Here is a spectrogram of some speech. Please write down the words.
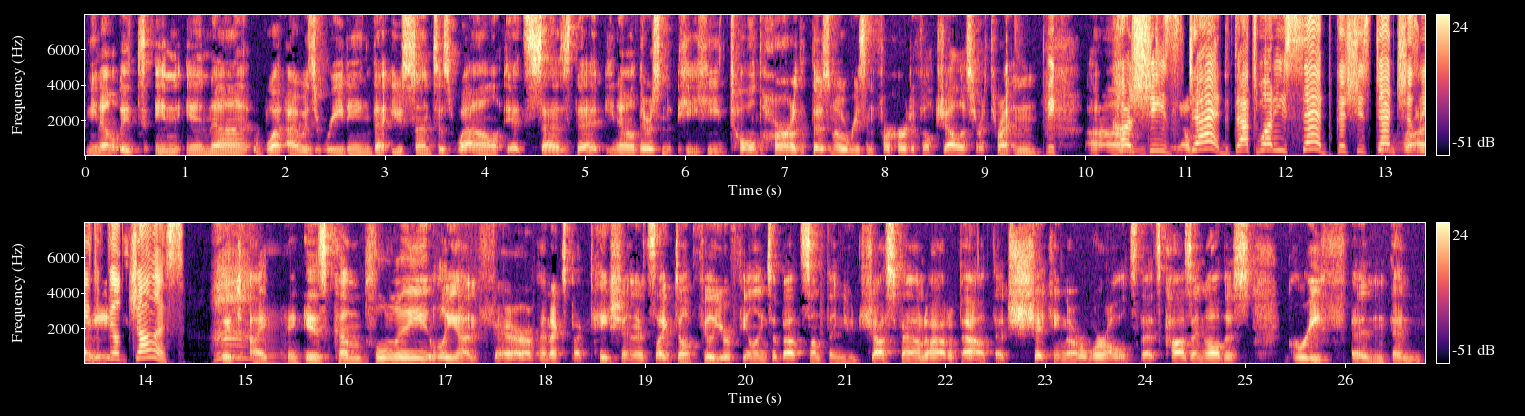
You know, it's in in uh, what I was reading that you sent as well. It says that you know there's he he told her that there's no reason for her to feel jealous or threatened Because um, she's you know, dead. That's what he said. Because she's dead. She doesn't need to feel jealous. Which I think is completely unfair of an expectation. It's like don't feel your feelings about something you just found out about that's shaking our worlds, that's causing all this grief and, and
